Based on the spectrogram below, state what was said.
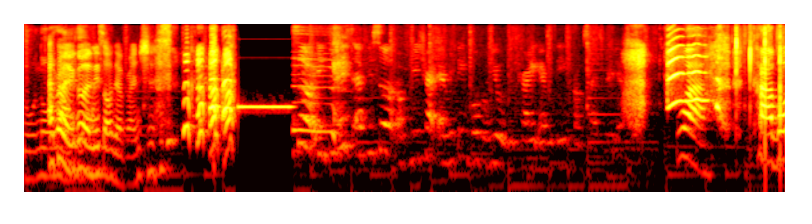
You know, I thought you right? were gonna list all their branches. So in today's episode of We Tried Everything, both of you will be trying everything from Saizeriya. Wow, carbo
